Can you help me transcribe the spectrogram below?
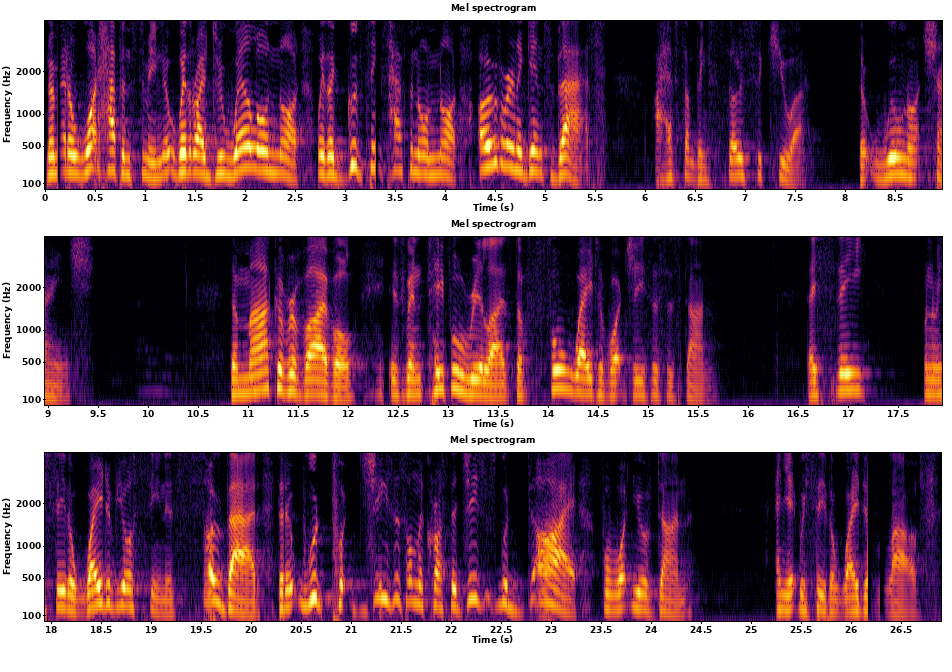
no matter what happens to me, whether I do well or not, whether good things happen or not, over and against that, I have something so secure that will not change. The mark of revival is when people realize the full weight of what Jesus has done. They see, when we see the weight of your sin is so bad that it would put Jesus on the cross, that Jesus would die for what you have done. And yet we see the weight of love,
